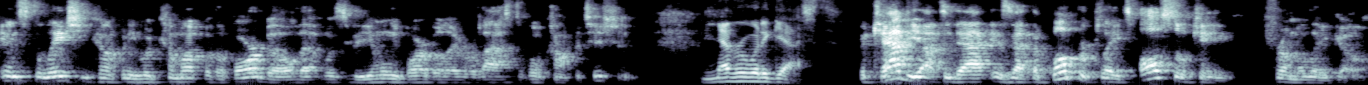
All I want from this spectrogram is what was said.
installation company would come up with a barbell that was the only barbell that ever last the whole competition? Never would have guessed. The caveat to that is that the bumper plates also came from Eleiko.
